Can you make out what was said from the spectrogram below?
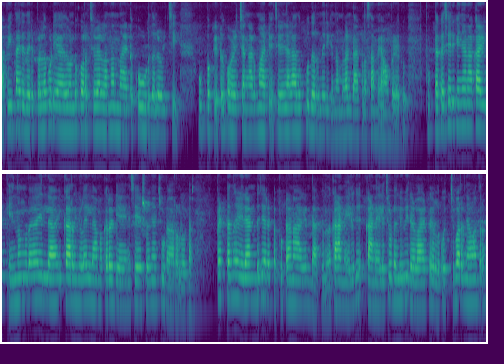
അപ്പോൾ ഈ തരിതരിപ്പുള്ള പൊടിയായതുകൊണ്ട് കുറച്ച് വെള്ളം നന്നായിട്ട് കൂടുതൽ ഒഴിച്ച് ഉപ്പൊക്കെ ഇട്ട് കുഴച്ചങ്ങാട് മാറ്റി വെച്ച് കഴിഞ്ഞാൽ അത് കുതിർന്നിരിക്കും. നമ്മൾ ഉണ്ടാക്കുന്ന സമയമാകുമ്പോഴേക്കും പുട്ടൊക്കെ ശരിക്കും ഞാൻ ആ കഴിക്കുന്നും കൂടെ എല്ലാ ഈ കറികളെല്ലാം ഒക്കെ റെഡി ആയതിന് ശേഷം ഞാൻ ചൂടാറുള്ളൂ കേട്ടോ. പെട്ടെന്ന് രണ്ട് ചിരട്ടപ്പുട്ടാണ് ആകെ ഉണ്ടാക്കുന്നത്. കണയിൽ കണയിൽ ചുടൽ വിരളമായിട്ടേ ഉള്ളൂ. കൊച്ചു പറഞ്ഞാൽ മാത്രം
